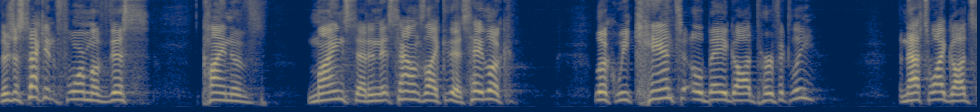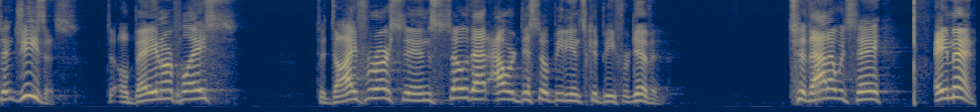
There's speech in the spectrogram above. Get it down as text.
There's a second form of this kind of mindset, and it sounds like this Hey, look, look, we can't obey God perfectly, and that's why God sent Jesus to obey in our place, to die for our sins, so that our disobedience could be forgiven. To that, I would say, Amen.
